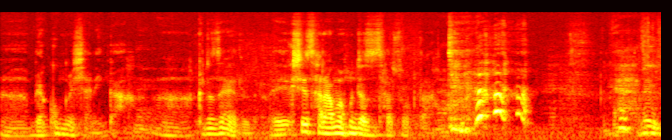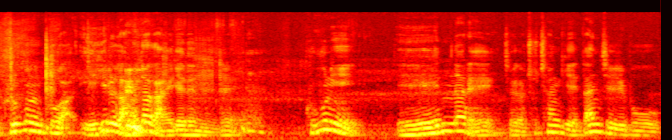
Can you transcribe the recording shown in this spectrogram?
어, 메꾼 것이 아닌가 네. 어, 그런 생각이 들더라고요. 역시 사람은 혼자서 살 수 없다. 야, 근데 그분은 또 얘기를 나누다가 알게 됐는데 네. 그분이 옛날에 저희가 초창기에 딴지일보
